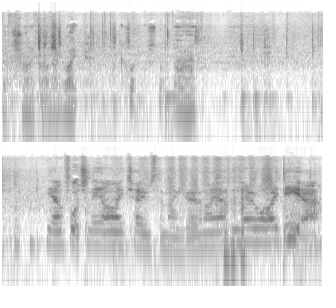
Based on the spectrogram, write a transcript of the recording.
got to try and find a ripe. God, it's not bad. Yeah, unfortunately, I chose the mango and I have no idea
